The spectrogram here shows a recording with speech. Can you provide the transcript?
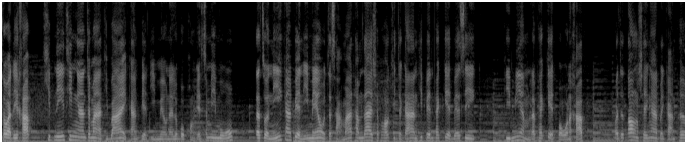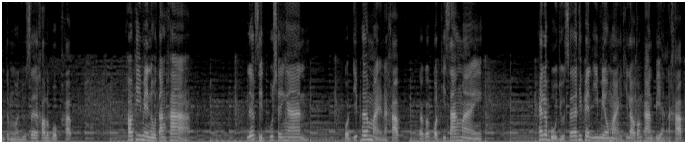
สวัสดีครับ คลิปนี้ทีมงานจะมาอธิบายการเปลี่ยนอีเมลในระบบของ SME Move แต่ส่วนนี้การเปลี่ยนอีเมลจะสามารถทำได้เฉพาะกิจการที่เป็นแพ็กเกจเบสิกพรีเมียมและแพ็กเกจโปรนะครับเราจะต้องใช้งานเป็นการเพิ่มจำนวนยูเซอร์เข้าระบบครับ เข้าที่เมนูตั้งค่า เลือกสิทธิ์ผู้ใช้งาน กดที่เพิ่มใหม่นะครับ แล้วก็กดที่สร้างใหม่ ให้ระบุยูเซอร์ที่เป็นอีเมลใหม่ที่เราต้องการเปลี่ยนนะครับ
